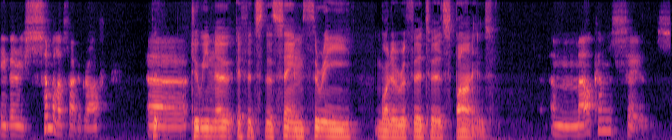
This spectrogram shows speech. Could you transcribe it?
a very similar photograph. Uh, do we know if it's the same three, what are referred to as spies? Malcolm says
